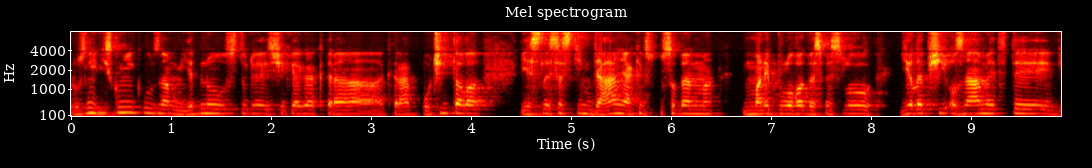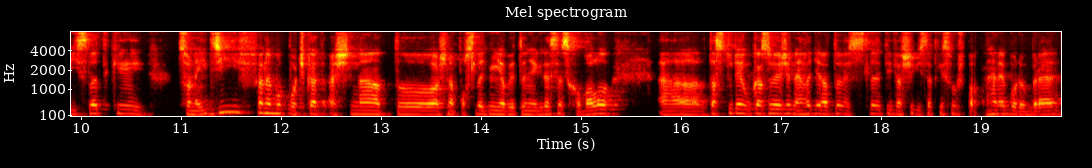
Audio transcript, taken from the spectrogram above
různých výzkumníků, znám jednu studii z Chicago, která, která počítala, jestli se s tím dá nějakým způsobem manipulovat ve smyslu, je lepší oznámit ty výsledky co nejdřív, nebo počkat až na to, až na poslední, aby to někde se schovalo. A ta studie ukazuje, že nehledě na to, jestli ty vaše výsledky jsou špatné nebo dobré,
